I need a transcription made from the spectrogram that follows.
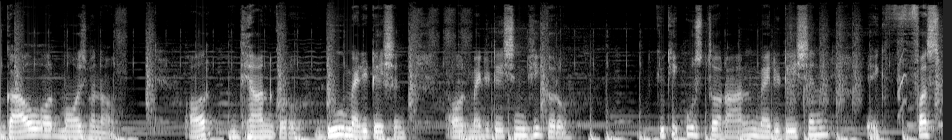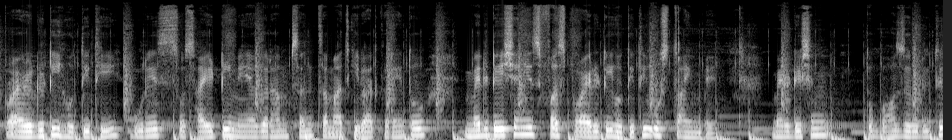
गाओ और मौज बनाओ और ध्यान करो डू मेडिटेशन और मेडिटेशन भी करो। क्योंकि उस दौरान मेडिटेशन एक फ़र्स्ट प्रायोरिटी होती थी पूरे सोसाइटी में। अगर हम संत समाज की बात करें तो मेडिटेशन इज़ फ़र्स्ट प्रायोरिटी होती थी उस टाइम पे। मेडिटेशन तो बहुत ज़रूरी थी,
